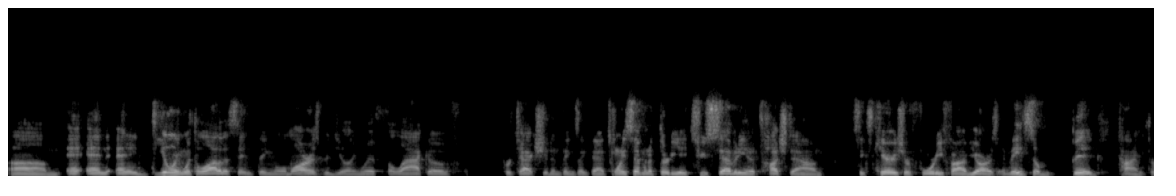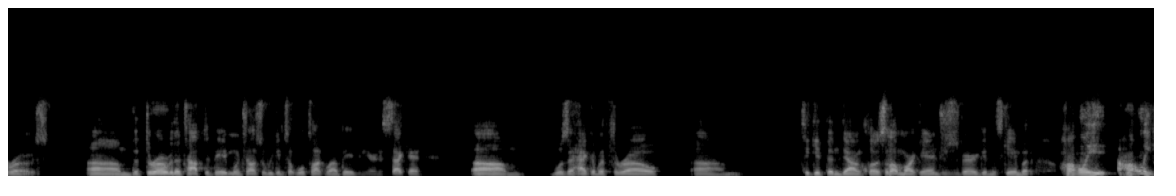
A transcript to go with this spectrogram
um, and, and and dealing with a lot of the same thing Lamar has been dealing with, the lack of protection and things like that. 27 to 38, 270 and a touchdown, six carries for 45 yards. It made some big time throws. Um, the throw over the top to Bateman, which also we can t- we'll talk about Bateman here in a second, um, was a heck of a throw um, to get them down close. I thought Mark Andrews was very good in this game, but Huntley Huntley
